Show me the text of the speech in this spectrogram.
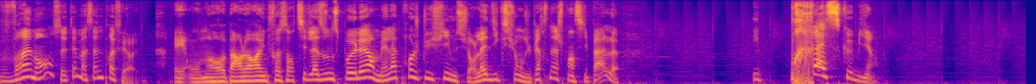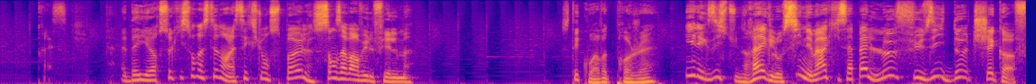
Vraiment, c'était ma scène préférée. Et on en reparlera une fois sorti de la zone spoiler, mais l'approche du film sur l'addiction du personnage principal est presque bien. Presque. D'ailleurs, ceux qui sont restés dans la section spoil sans avoir vu le film, c'était quoi votre projet? Il existe une règle au cinéma qui s'appelle le fusil de Chekhov.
